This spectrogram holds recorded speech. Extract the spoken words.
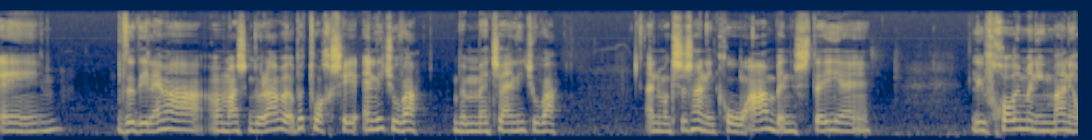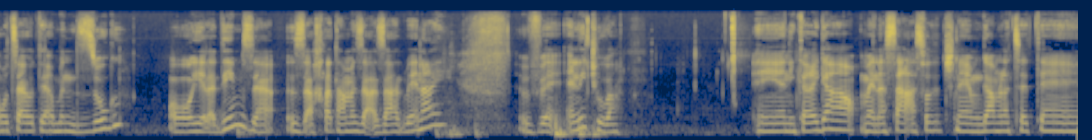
אה, זה דילמה ממש גדולה, ולא בטוח שאין לי תשובה. באמת שאין לי תשובה. אני מרגישה שאני קרועה בין שתי... אה, לבחור אם אני, מה אני רוצה יותר בן זוג או ילדים, זו החלטה מזעזעת בעיניי, ואין לי תשובה. אה, אני כרגע מנסה לעשות את שניהם, גם לצאת, אה,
